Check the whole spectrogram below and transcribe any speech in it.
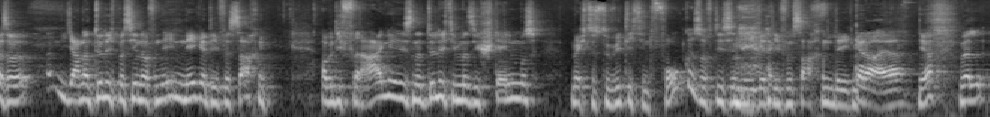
also ja, natürlich passieren auch ne negative Sachen. Aber die Frage ist natürlich, die man sich stellen muss, möchtest du wirklich den Fokus auf diese negativen Sachen legen? Genau, ja. ja weil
